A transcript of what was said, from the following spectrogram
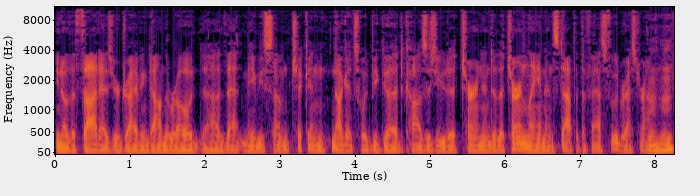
you know, the thought as you're driving down the road uh, that maybe some chicken nuggets would be good causes you to turn into the turn lane and stop at the fast food restaurant.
